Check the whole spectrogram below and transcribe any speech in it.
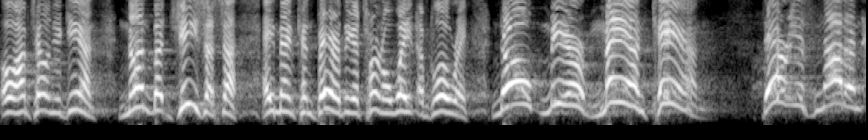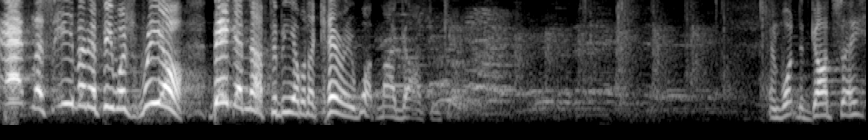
Oh, I'm telling you again, none but Jesus, uh, amen, can bear the eternal weight of glory. No mere man can. There is not an Atlas, even if he was real, big enough to be able to carry what my God can carry. And what did God say?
